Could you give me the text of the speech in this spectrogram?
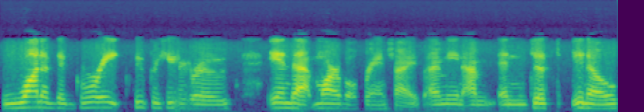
one of the great superheroes in that Marvel franchise. I mean, I'm and just you know,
